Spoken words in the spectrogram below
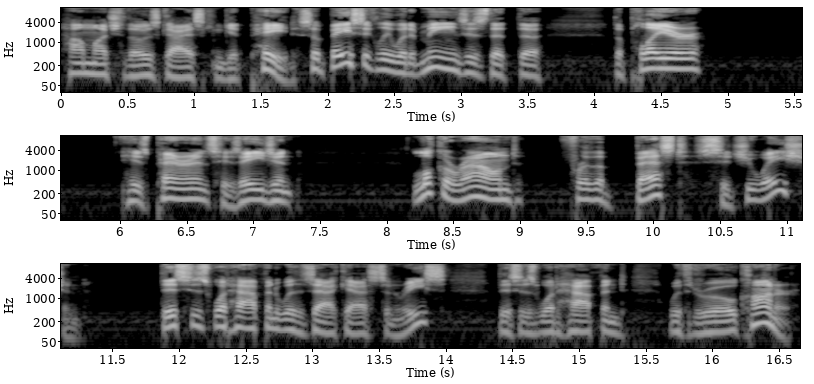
how much those guys can get paid. So basically what it means is that the the player, his parents, his agent look around for the best situation. This is what happened with Zach Aston Reese. This is what happened with Drew O'Connor,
